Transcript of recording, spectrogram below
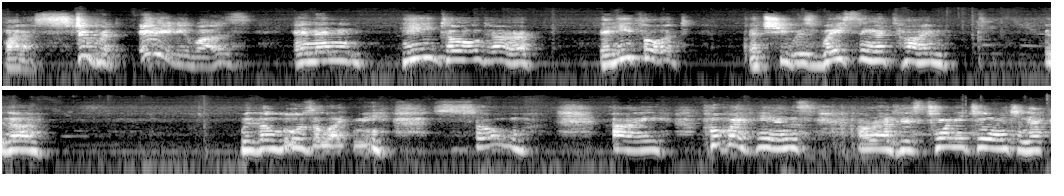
what a stupid idiot he was, and then he told her that he thought that she was wasting her time with a with a loser like me. So I put my hands around his 22 inch neck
